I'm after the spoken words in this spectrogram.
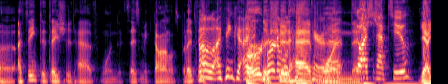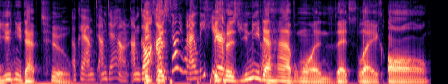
uh, I think that they should have one that says McDonald's, but I think Oh, I think I, Berta, Berta will should have care of that. one. so I should have two. Yeah, you need to have two Okay, I'm, I'm down. I'm going. I'm telling you, when I leave here, because you need to have one that's like all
